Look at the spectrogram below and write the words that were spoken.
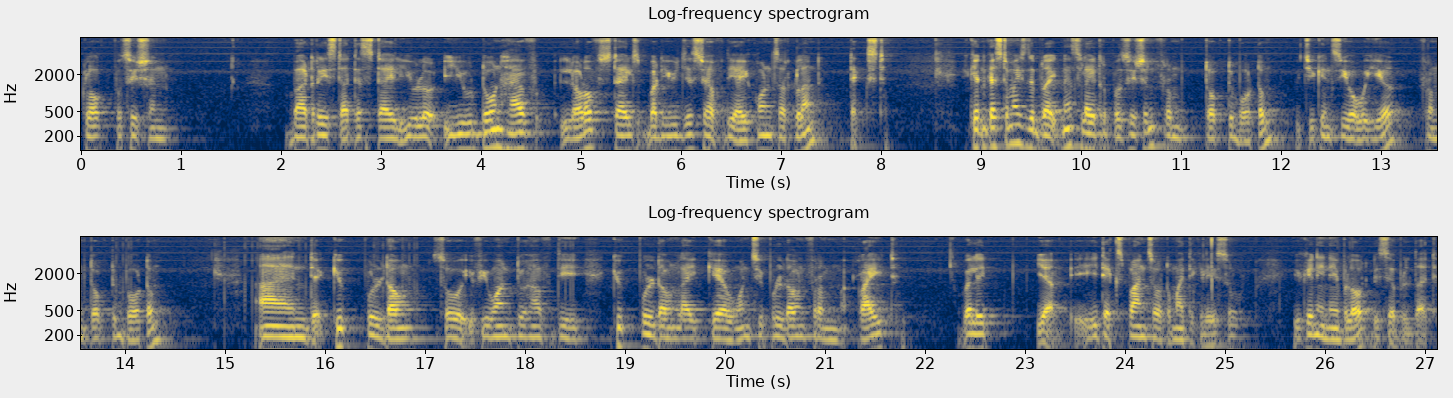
clock position battery status style. You you don't have a lot of styles but you just have the icon circle and text. You can customize the brightness slider position from top to bottom which you can see over here from top to bottom and quick pull down. So if you want to have the quick pull down like uh, once you pull down from right well it yeah it expands automatically. So you can enable or disable that.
